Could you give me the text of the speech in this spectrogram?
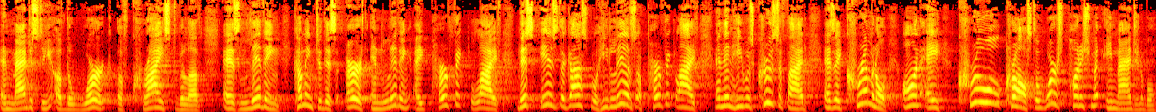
and majesty of the work of Christ, beloved, as living, coming to this earth and living a perfect life. This is the gospel. He lives a perfect life, and then he was crucified as a criminal on a cruel cross, the worst punishment imaginable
